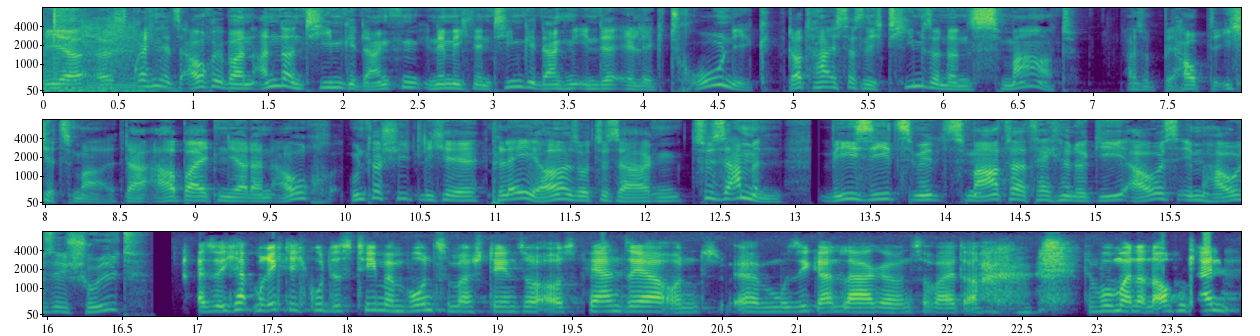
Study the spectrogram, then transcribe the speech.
Wir äh, sprechen jetzt auch über einen anderen Teamgedanken, nämlich den Teamgedanken in der Elektronik. Dort heißt das nicht Team, sondern Smart. Also behaupte ich jetzt mal. Da arbeiten ja dann auch unterschiedliche Player sozusagen zusammen. Wie sieht's mit smarter Technologie aus im Hause Schuld? Also ich habe ein richtig gutes Team im Wohnzimmer stehen, so aus Fernseher und äh, Musikanlage und so weiter, wo man dann auch einen kleinen,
